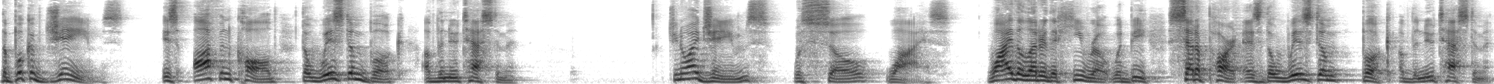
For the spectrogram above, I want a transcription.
The book of James is often called the wisdom book of the New Testament. Do you know why James was so wise? Why the letter that he wrote would be set apart as the wisdom book of the New Testament?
